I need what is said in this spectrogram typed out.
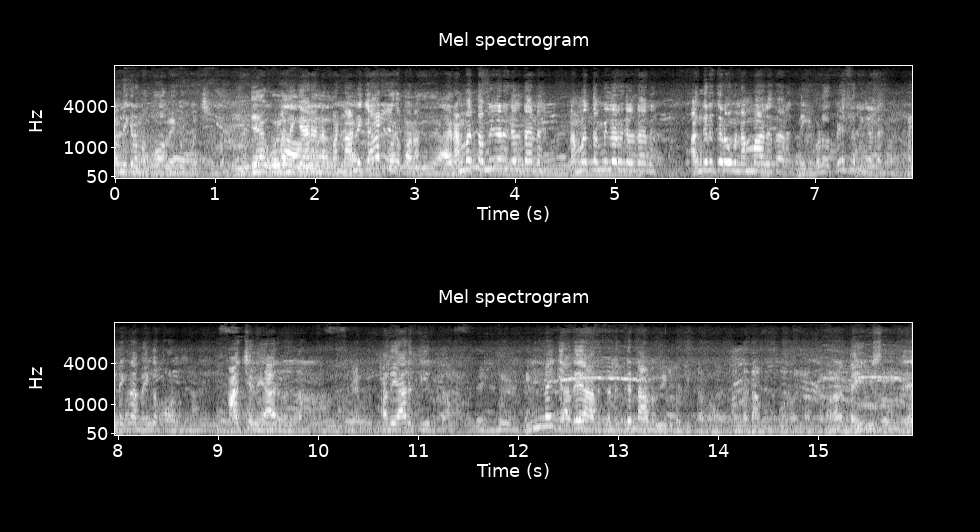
அன்னைக்கு நம்ம கோவம் எங்க போச்சு? இந்தியாக்குள்ள அன்னைக்கு யார் என்ன பண்ணா? அன்னைக்கு யார் பண்ணா? நம்ம தமிழர்கள் தானே. நம்ம தமிழர்கள் தானே. அங்க இருக்கிறவங்க நம்ம ஆளு தானே. நீங்க இவ்வளவு பேசுறீங்கல்ல அன்னைக்கு நம்ம எங்க போகணும் ஆட்சியில் யார் இருந்தா? அது யாரு தீர்த்தா? இன்னைக்கு அதே ஆட்களுக்கு நாம வீடு கட்டி தரோம் அங்க நாம போறோம். அதனால தயவு செய்து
